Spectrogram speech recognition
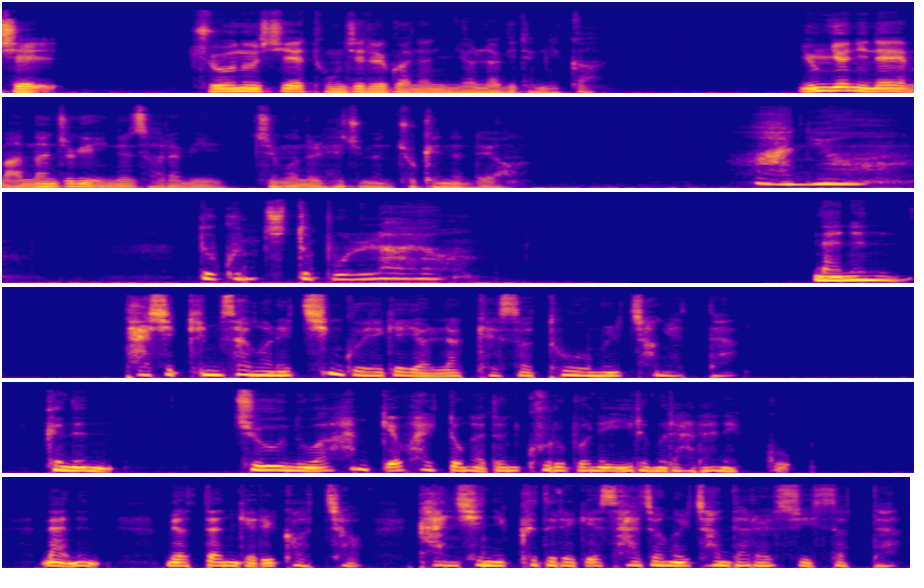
혹시 주은우 씨의 동지들과는 연락이 됩니까? 6년 이내에 만난 적이 있는 사람이 증언을 해주면 좋겠는데요. 아니요. 누군지도 몰라요. 나는 다시 김상원의 친구에게 연락해서 도움을 청했다. 그는 주은우와 함께 활동하던 그룹원의 이름을 알아냈고 나는 몇 단계를 거쳐 간신히 그들에게 사정을 전달할 수 있었다.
